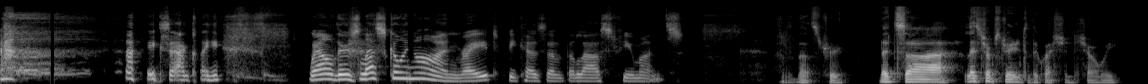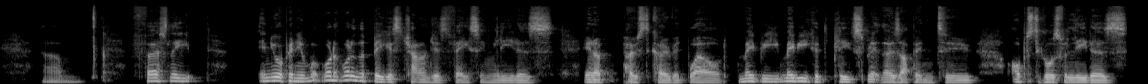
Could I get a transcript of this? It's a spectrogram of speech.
exactly. Well, there's less going on, right? Because of the last few months. That's true. Let's uh let's jump straight into the question, shall we? Um, firstly, in your opinion, what, what are the biggest challenges facing leaders in a post-COVID world? Maybe maybe you could please split those up into obstacles for leaders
